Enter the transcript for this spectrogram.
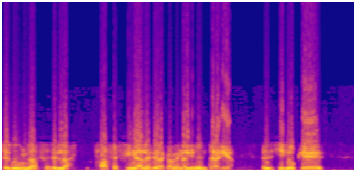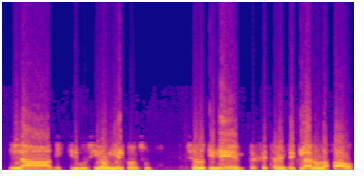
segundas, en las fases finales de la cadena alimentaria, es decir, lo que es la distribución y el consumo. Eso lo tiene perfectamente claro la FAO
